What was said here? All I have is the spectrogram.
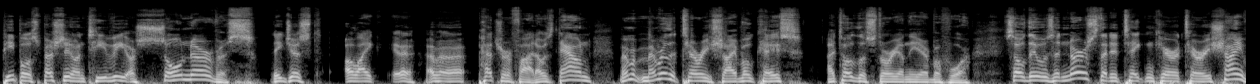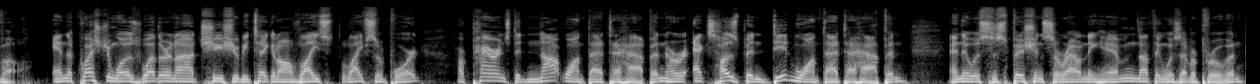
people, especially on TV, are so nervous. They just are like, uh, uh, petrified. I was down. Remember, remember the Terri Schiavo case? I told the story on the air before. So there was a nurse that had taken care of Terri Schiavo. And the question was whether or not she should be taken off life, life support. Her parents did not want that to happen. Her ex-husband did want that to happen. And there was suspicion surrounding him. Nothing was ever proven.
